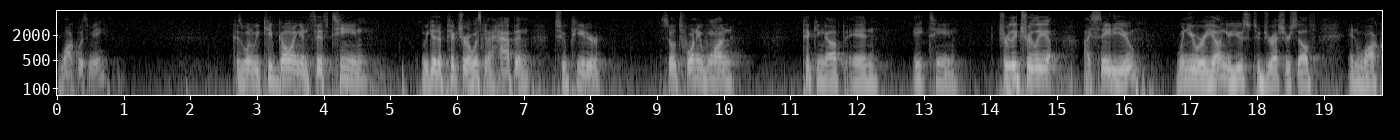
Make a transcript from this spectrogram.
walk with me? Because when we keep going in 15, we get a picture of what's going to happen to Peter. So 21, picking up in 18. Truly, truly, I say to you, when you were young, you used to dress yourself and walk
